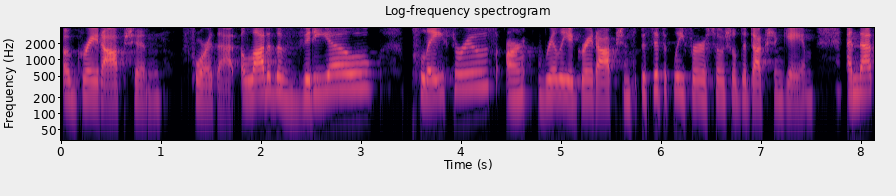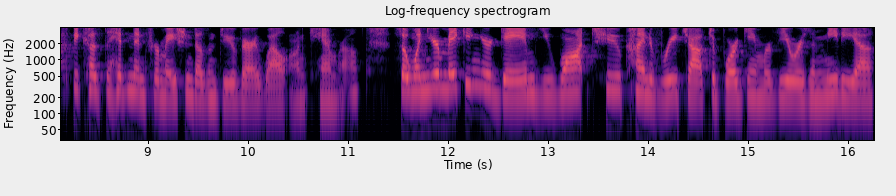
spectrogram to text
a great option for that. A lot of the video playthroughs aren't really a great option specifically for a social deduction game. And that's because the hidden information doesn't do very well on camera. So when you're making your game, you want to kind of reach out to board game reviewers and media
